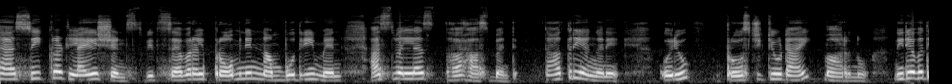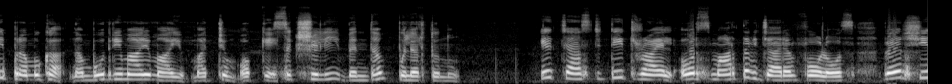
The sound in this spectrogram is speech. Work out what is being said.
has secret liaisons with several prominent Namboothiri men as well as her husband Tatri അങ്ങനെ ഒരു പ്രോസ്റ്റിറ്റ്യൂട്ടായി മാറുന്നു നിരവധി പ്രമുഖ നമ്പൂതിരിമാരുമായും മറ്റും ഒക്കെ സെക്ഷലി ബന്ധം പുലർത്തുന്നു a chastity trial or Smarthavicharam follows where she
